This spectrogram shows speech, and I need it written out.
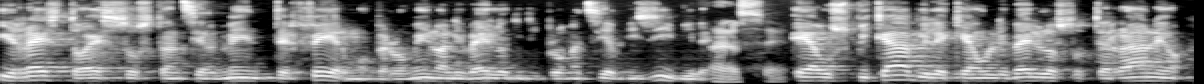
Il resto è sostanzialmente fermo, perlomeno a livello di diplomazia visibile. Eh, sì. È auspicabile che a un livello sotterraneo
